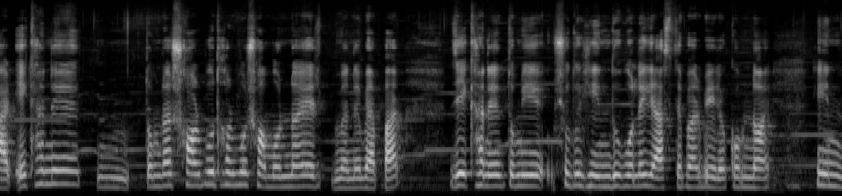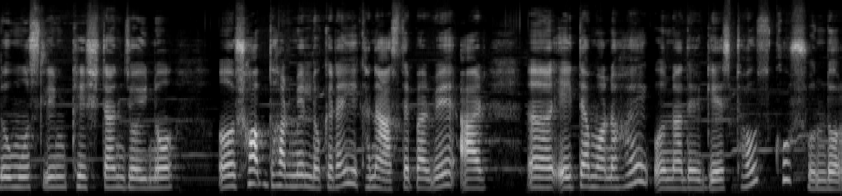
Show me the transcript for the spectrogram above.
আর এখানে তোমরা সর্বধর্ম সমন্বয়ের মানে ব্যাপার। যে এখানে তুমি শুধু হিন্দু বলেই আসতে পারবে এরকম নয়। হিন্দু, মুসলিম, খ্রিস্টান, জৈন সব ধর্মের লোকেরাই এখানে আসতে পারবে। আর এইটা মনে হয় ওনাদের গেস্ট হাউস খুব সুন্দর।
